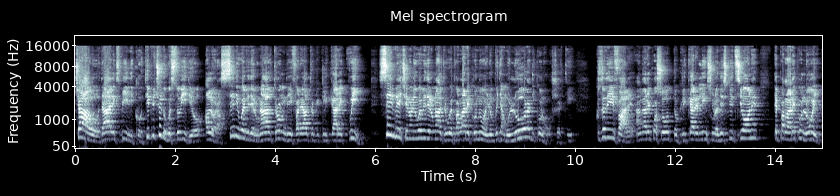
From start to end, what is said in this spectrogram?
Ciao da Alex Billico, ti è piaciuto questo video? Allora, se ne vuoi vedere un altro non devi fare altro che cliccare qui. Se invece non ne vuoi vedere un altro e vuoi parlare con noi, non vediamo l'ora di conoscerti Cosa devi fare? Andare qua sotto, cliccare il link sulla descrizione e parlare con noi.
